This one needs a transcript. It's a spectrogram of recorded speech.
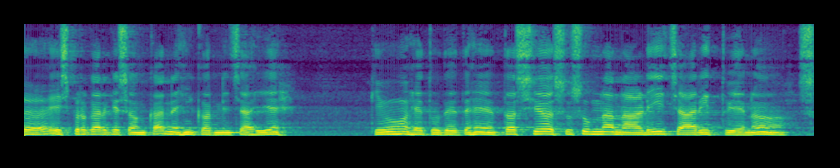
तो इस प्रकार की शंका नहीं करनी चाहिए। क्यों हेतु देते हैं? तस्य सुषुम्ना नाड़ी चारित्वेन, स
